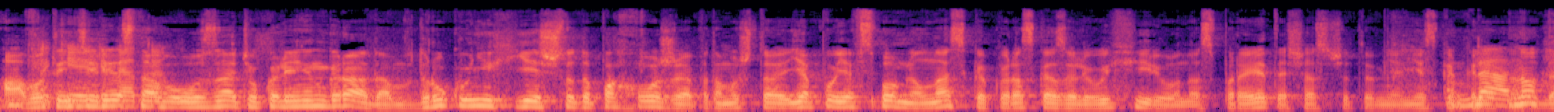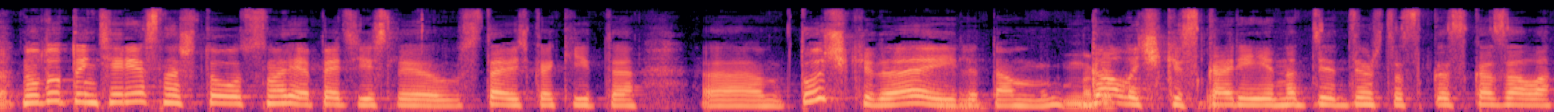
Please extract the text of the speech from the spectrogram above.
А вот такие интересно ребята. узнать у Калининграда, вдруг у них есть что-то похожее, потому что я, по- я вспомнил, Настя, как вы рассказывали в эфире у нас про это, сейчас что-то у меня несколько лет Да, ну, назад, ну тут интересно, что, вот смотри, опять, если ставить какие-то э, точки, да, или там Много- галочки скорее над тем, что ска- сказала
